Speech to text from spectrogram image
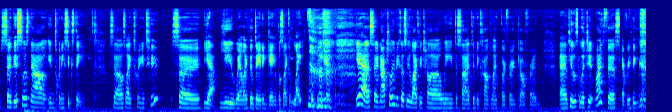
So this was now in 2016. So I was like 22. So yeah, you where like the dating game was like late for me. yeah, so naturally because we liked each other, we decided to become like boyfriend girlfriend. And he was legit my first everything.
